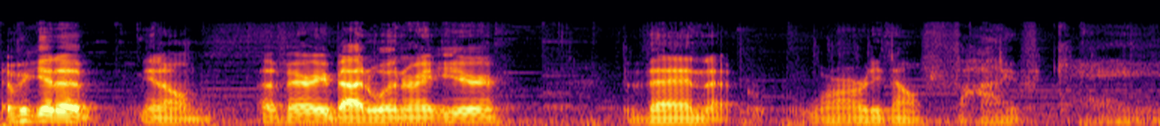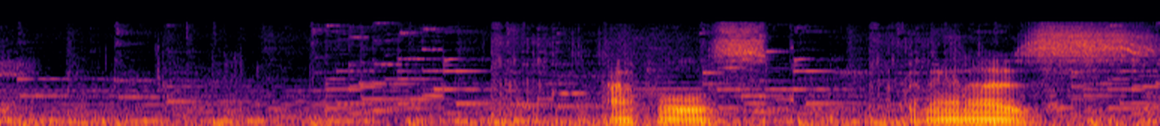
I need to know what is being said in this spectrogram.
if we get a, you know, a very bad win right here, then we're already down 5k. Apples, bananas,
